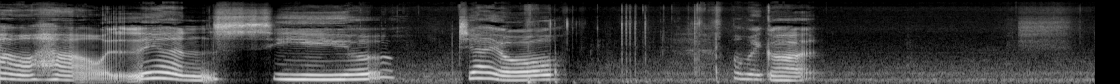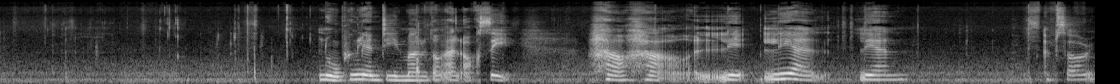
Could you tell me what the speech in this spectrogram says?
好好练习哟，加油！Oh my god！หนูเพิ่งเรียนจีนมา หนูต้องอ่านออกสิ好好เรียนเรียน I'm sorry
